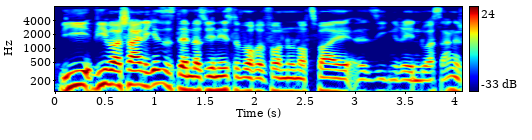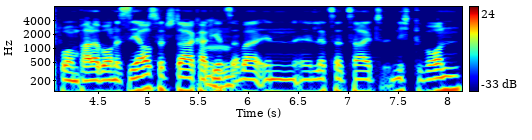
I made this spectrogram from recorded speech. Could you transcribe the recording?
wie, wie wahrscheinlich ist es denn, dass wir nächste Woche von nur noch zwei äh, Siegen reden? Du hast angesprochen, Paderborn ist sehr auswärtsstark, hat mhm. jetzt aber in äh, letzter Zeit nicht gewonnen.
